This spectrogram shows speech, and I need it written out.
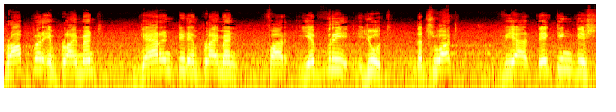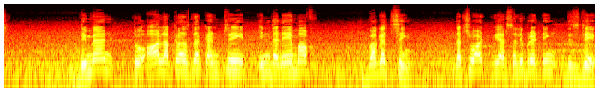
proper employment guaranteed employment for every youth that's what we are taking this demand to all across the country in the name of Bhagat Singh. That's what we are celebrating this day.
